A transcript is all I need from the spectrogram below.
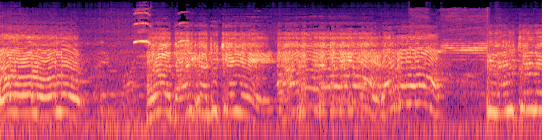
ఓలు ఓలు ఓలు. దానికి అడ్డు చేయి. అడ్డు చేయండి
